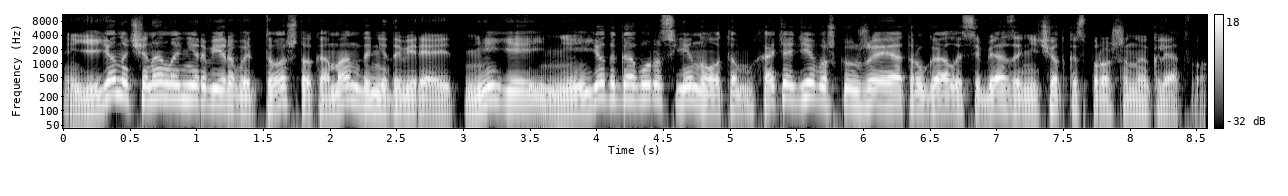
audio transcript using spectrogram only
Ее начинало нервировать то, что команда не доверяет ни ей, ни ее договору с енотом, хотя девушка уже и отругала себя за нечетко спрошенную клятву.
